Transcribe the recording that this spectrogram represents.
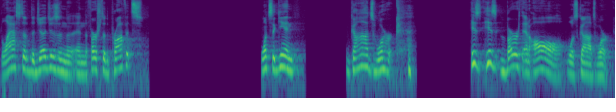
the last of the judges and the, and the first of the prophets. Once again, God's work. His, his birth at all was God's work.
